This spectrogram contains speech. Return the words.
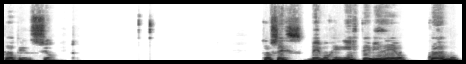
potenciómetro. Entonces vemos en este video cómo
